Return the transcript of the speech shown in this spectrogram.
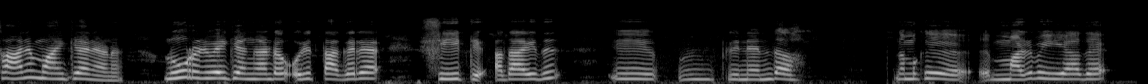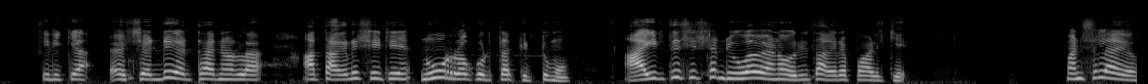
സാധനം വാങ്ങിക്കാനാണ്? നൂറ് രൂപയ്ക്ക് എങ്ങാണ്ട് ഒരു തകര ഷീറ്റ് അതായത് ഈ പിന്നെ എന്താ? നമുക്ക് മഴ പെയ്യാതെ ഇരിക്കുക ഷെഡ് കെട്ടാനുള്ള ആ തകര ഷീറ്റ് നൂറ് രൂപ കൊടുത്താൽ കിട്ടുമോ? ആയിരത്തി ശിഷ്ടം രൂപ വേണം ഒരു തകരപ്പാളിക്ക്. മനസ്സിലായോ?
